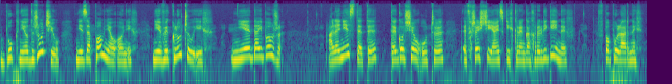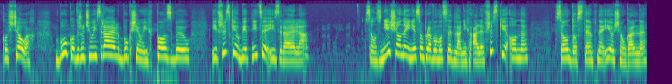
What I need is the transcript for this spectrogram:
Bóg nie odrzucił, nie zapomniał o nich, nie wykluczył ich. Nie daj Boże. Ale niestety tego się uczy w chrześcijańskich kręgach religijnych, w popularnych kościołach. Bóg odrzucił Izrael, Bóg się ich pozbył i wszystkie obietnice Izraela są zniesione i nie są prawomocne dla nich, ale wszystkie one są dostępne i osiągalne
